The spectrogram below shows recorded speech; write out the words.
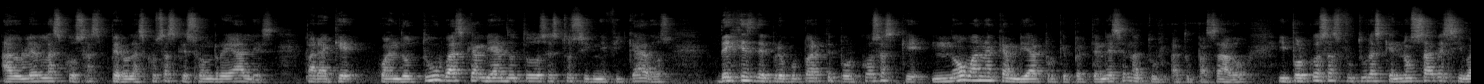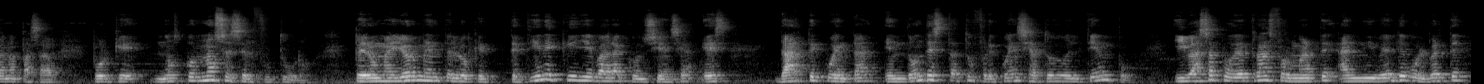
a doler las cosas, pero las cosas que son reales, para que cuando tú vas cambiando todos estos significados, dejes de preocuparte por cosas que no van a cambiar porque pertenecen a tu, a tu pasado y por cosas futuras que no sabes si van a pasar porque no conoces el futuro. Pero mayormente lo que te tiene que llevar a conciencia es darte cuenta en dónde está tu frecuencia todo el tiempo y vas a poder transformarte al nivel de volverte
